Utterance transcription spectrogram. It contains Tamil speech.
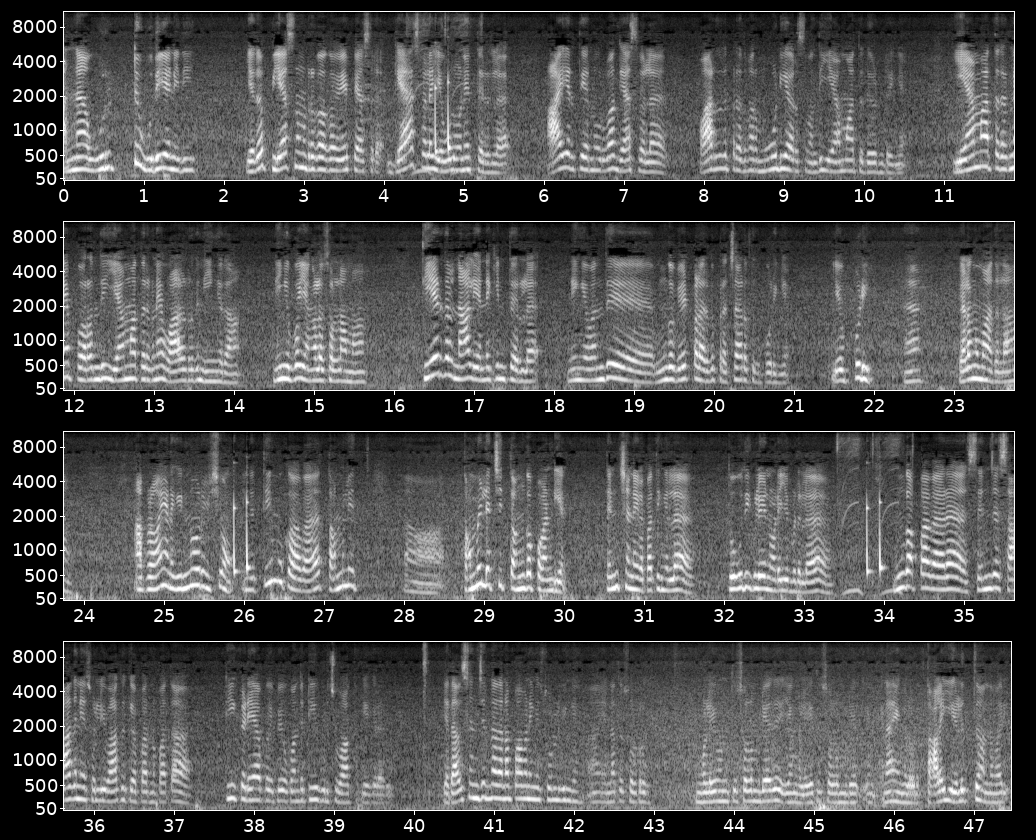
அண்ணா உருட்டு உதயநிதி. ஏதோ பேசணுன்றதுக்காகவே பேசுகிற கேஸ் விலை எவ்வளோனே தெரில ஆயிரத்தி இரநூறுவா கேஸ் விலை. பாரத பிரதமர் மோடி அரசு வந்து ஏமாத்துதுன்றீங்க. ஏமாத்துறதுக்குனே பிறந்து ஏமாத்துறதுக்குனே வாழ்கிறது நீங்கள் தான் நீங்கள் போய் எங்களை சொல்லலாமா தேர்தல் நாள் என்னைக்குன்னு தெரில நீங்கள் வந்து உங்கள் வேட்பாளருக்கு பிரச்சாரத்துக்கு போகிறீங்க எப்படி? ஆ? விளங்குமா அதெல்லாம்? அப்புறம் எனக்கு இன்னொரு விஷயம். இந்த திமுகவை தமிழ் தமிழச்சி தங்க பாண்டியன் தென் சென்னையில் பார்த்தீங்கல்ல தொகுதிக்குள்ளே நுழைய விடலை. உங்கள் அப்பா வேற செஞ்ச சாதனையை சொல்லி வாக்கு கேட்பாருன்னு பார்த்தா டீ கடையாக போய் போய் உட்காந்து டீ குடிச்சு வாக்கு கேட்குறாரு ஏதாவது செஞ்சிருந்தா தானப்பாவை நீங்கள் சொல்லுவீங்க? என்னத்தை என்னத்த சொல்கிறது உங்களையும் ஒன்று சொல்ல முடியாது எங்களை எதுவும் சொல்ல முடியாது. ஏன்னா எங்களோட தலை எழுத்து அந்த மாதிரி.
